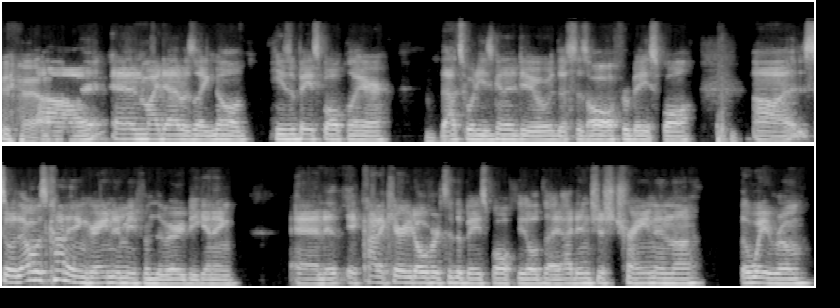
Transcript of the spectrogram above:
Yeah. Uh, and my dad was like, "No, he's a baseball player. Mm-hmm. That's what he's going to do. This is all for baseball." Uh, so that was kind of ingrained in me from the very beginning. And it, it kind of carried over to the baseball field. I, I, didn't just train in the, the weight room.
